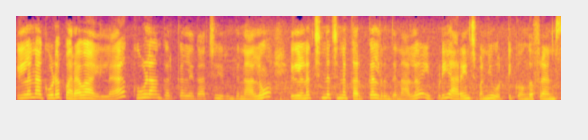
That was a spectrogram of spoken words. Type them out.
இல்லைன்னா கூட பரவாயில்லை. கூழாங்கற்கள் ஏதாச்சும் இருந்தனாலும் இல்லைன்னா சின்ன சின்ன கற்கள் இருந்தனாலும் இப்படி அரேஞ்ச் பண்ணி ஒட்டிக்கோங்க ஃப்ரெண்ட்ஸ்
